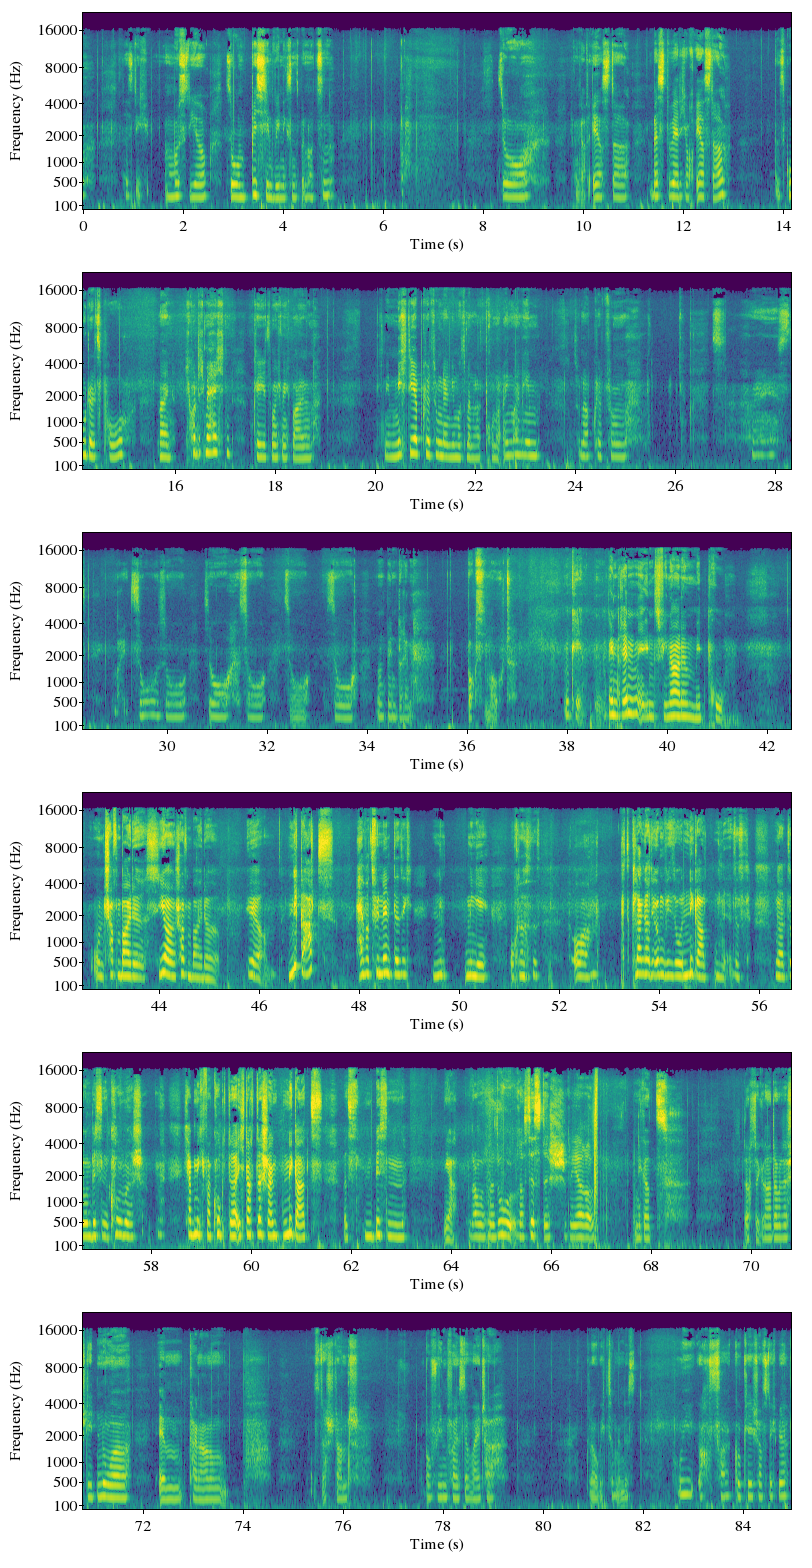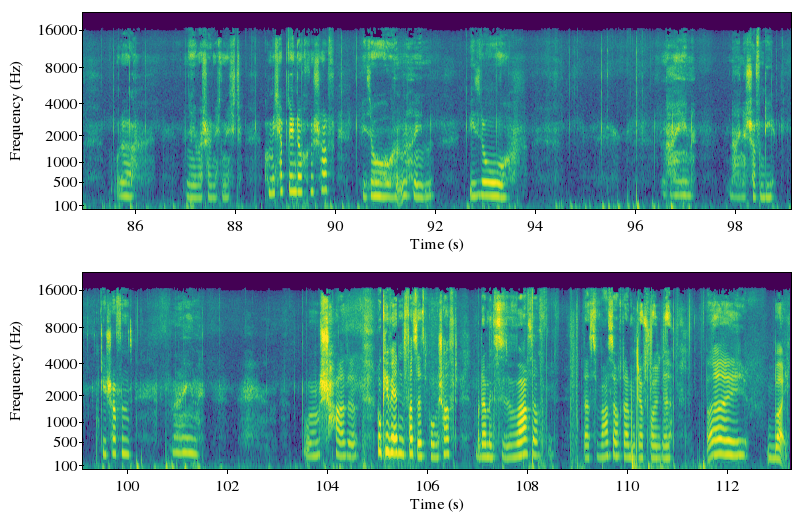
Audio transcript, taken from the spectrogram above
Das heißt, ich muss die so ein bisschen wenigstens benutzen. So, ich bin gerade Erster. Am besten werde ich auch Erster. Das ist gut als Pro. Nein, ich konnte nicht mehr hechten. Okay, jetzt muss ich mich beeilen. Ich nehme nicht die Abkürzung, denn die muss man als Pro nur einmal nehmen. So eine Abkürzung. Das heißt, ich mache jetzt so, so, so, so, so, so und bin drin. Boxy Mode. Okay, bin drin ins Finale mit Pro. Und schaffen beides. Ja, schaffen beide. Ja. Yeah. Nickertz. Hä, was für nennt der sich? Nick. Nee. Oh, das ist. Oh. Das klang gerade irgendwie so Nickert. Das gerade so ein bisschen komisch. Ich habe mich verguckt. Ich dachte, das stand Nickertz. Was ein bisschen. Ja, sagen wir mal so rassistisch wäre. Nickertz. Ich dachte gerade, aber da steht nur ähm, keine Ahnung, was da stand. Aber auf jeden Fall ist er weiter. Glaube ich zumindest. Hui, ach fuck, okay, ich schaff's nicht mehr. Oder. Nee, wahrscheinlich nicht. Komm, ich hab den doch geschafft. Wieso? Nein. Wieso? Nein. Nein, es schaffen die. Die schaffen's. Nein. Boom, schade. Okay, wir hätten es fast als Pro geschafft. Aber damit war's auch. Das war's auch dann mit der Folge. Bye. Bye.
